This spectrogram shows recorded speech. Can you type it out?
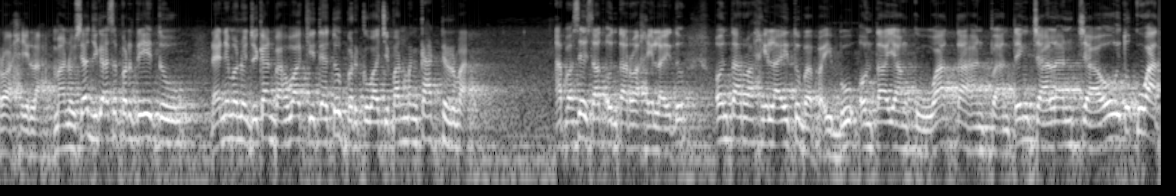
rohilah. Manusia juga seperti itu. Nah ini menunjukkan bahwa kita itu berkewajiban mengkader pak. Apa sih saat unta rohilah itu? Unta rohilah itu bapak ibu, unta yang kuat, tahan banting, jalan jauh itu kuat.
